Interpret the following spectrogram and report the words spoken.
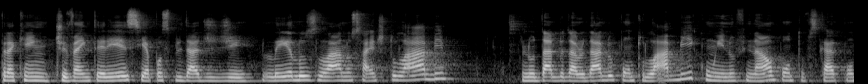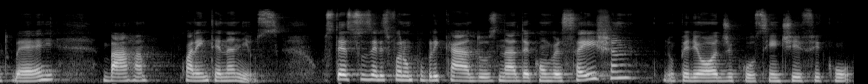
para quem tiver interesse e a possibilidade de lê-los lá no site do Lab, no www.lab, com no final, barra quarentena news. Os textos eles foram publicados na The Conversation, no periódico científico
